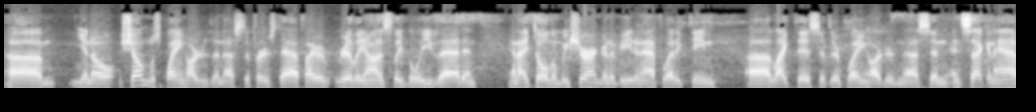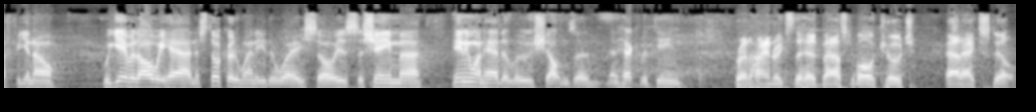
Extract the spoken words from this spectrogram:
um, you know Shelton was playing harder than us the first half. I really honestly believe that, and and I told them we sure aren't going to beat an athletic team uh, like this if they're playing harder than us. And and second half, you know, we gave it all we had, and it still could have went either way. So it's a shame uh, anyone had to lose. Shelton's a, a heck of a team. Brett Heinrichs, the head basketball coach at Axtell.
